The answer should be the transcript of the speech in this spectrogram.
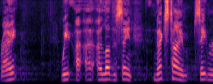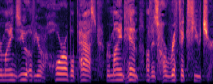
Right? We, I, I love this saying. Next time Satan reminds you of your horrible past, remind him of his horrific future.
